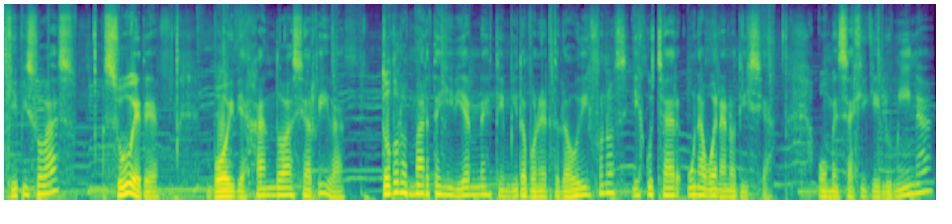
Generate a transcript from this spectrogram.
Qué piso vas? Súbete. Voy viajando hacia arriba. Todos los martes y viernes te invito a ponerte los audífonos y escuchar una buena noticia. Un mensaje que ilumina,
